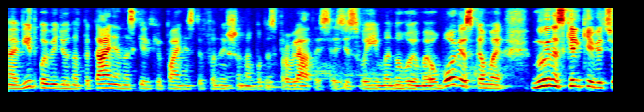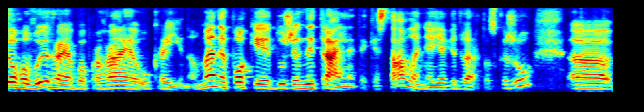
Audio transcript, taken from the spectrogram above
Е, відповіддю на питання, наскільки пані Стефанишина буде справлятися зі своїми новими обов'язками. Ну і наскільки від цього виграє або програє Україна. У мене поки дуже нейтральне таке ставлення. Я відверто скажу. Е,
